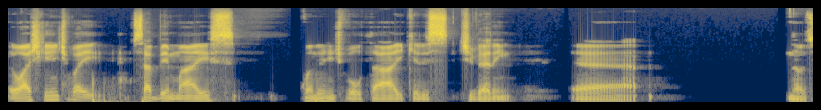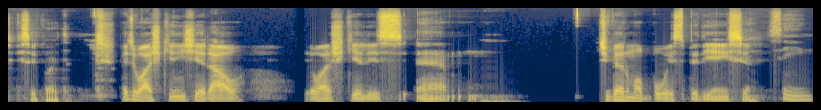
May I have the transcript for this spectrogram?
eu acho que a gente vai saber mais quando a gente voltar e que eles tiverem. É, Não, isso aqui você corta. Mas eu acho que, em geral, eu acho que eles é, tiveram uma boa experiência. Sim.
